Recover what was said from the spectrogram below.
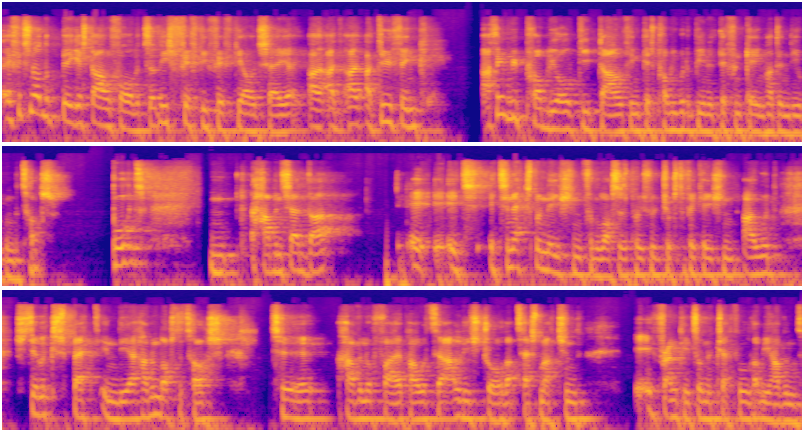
If it's not the biggest downfall, it's at least 50-50, I would say. I, I, I do think, I think we probably all deep down think this probably would have been a different game had India won the toss. But having said that, it, it's it's an explanation for the loss as opposed to a justification. I would still expect India, having lost the toss, to have enough firepower to at least draw that test match. And it, frankly, it's unacceptable that we haven't.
